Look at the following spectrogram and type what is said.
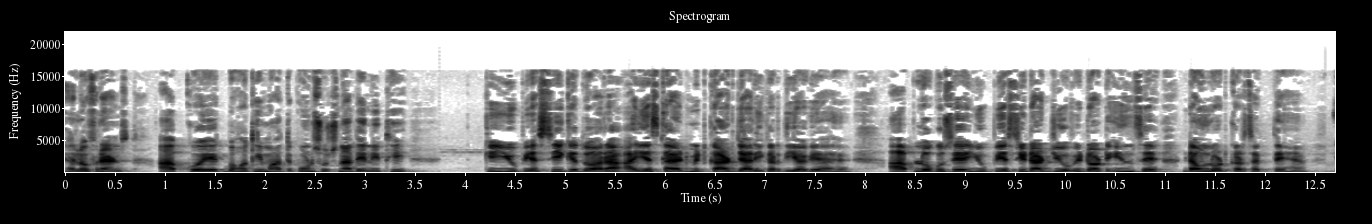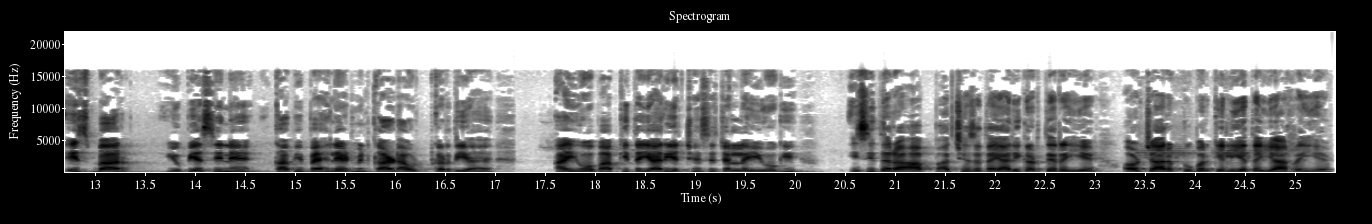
हेलो फ्रेंड्स आपको एक बहुत ही महत्वपूर्ण सूचना देनी थी कि यूपीएससी के द्वारा आईएएस का एडमिट कार्ड जारी कर दिया गया है। आप लोग उसे upsc.gov.in से डाउनलोड कर सकते हैं। इस बार यूपीएससी ने काफ़ी पहले एडमिट कार्ड आउट कर दिया है। आई होप आपकी तैयारी अच्छे से चल रही होगी। इसी तरह आप अच्छे से तैयारी करते रहिए और चार अक्टूबर के लिए तैयार रहिए।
